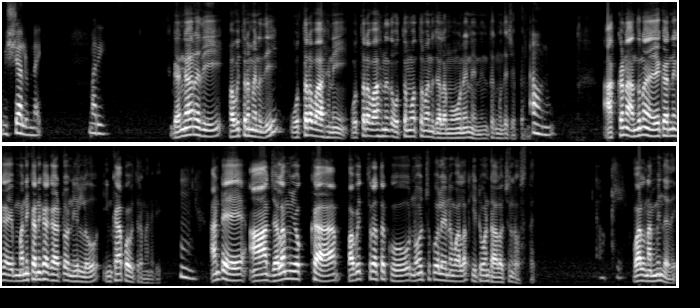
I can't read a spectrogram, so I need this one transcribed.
విషయాలు ఉన్నాయి మరి గంగానది పవిత్రమైనది ఉత్తరవాహిని ఉత్తరవాహిని ఉత్తమోత్తమైన జలము అని నేను ఇంతకు ముందే చెప్పాను. అవును. అక్కడ అందున ఏకర్ణిక మణికర్ణిక ఘాట్లో నీళ్ళు ఇంకా పవిత్రమైనవి. అంటే ఆ జలం యొక్క పవిత్రతకు నోచుకోలేని వాళ్ళకి ఇటువంటి ఆలోచనలు వస్తాయి. వాళ్ళు నమ్మింది అదే.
